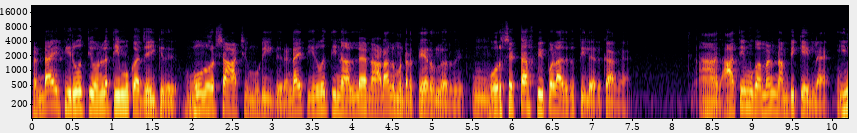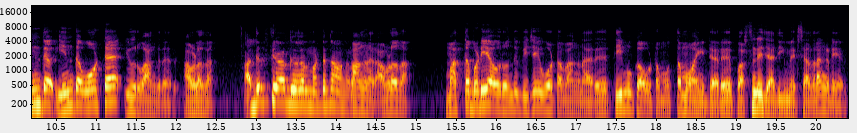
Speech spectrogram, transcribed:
ரெண்டாயிரத்தி இருபத்தி ஒண்ணுல திமுக ஜெயிக்குது. மூணு வருஷம் ஆட்சி முடியுது. ரெண்டாயிரத்தி இருபத்தி நாலுல நாடாளுமன்ற தேர்தல் வருது. ஒரு செட் ஆஃப் பீப்புள் அதிருப்தியில இருக்காங்க. அதிமுக மேல நம்பிக்கை இல்லை. இந்த இந்த ஓட்டை இவர் வாங்குறாரு. அவ்வளவுதான். அதிருப்தி வாக்குகள் மட்டும் தான் வாங்குறாங்க. வாங்கினார் அவ்வளவுதான். மற்றபடி அவர் வந்து விஜய் ஓட்டை வாங்கினாரு. திமுக ஓட்டை மொத்தமா வாங்கிட்டாரு. பர்சன்டேஜ் அதிகமாயிருச்சு. அதெல்லாம் கிடையாது.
